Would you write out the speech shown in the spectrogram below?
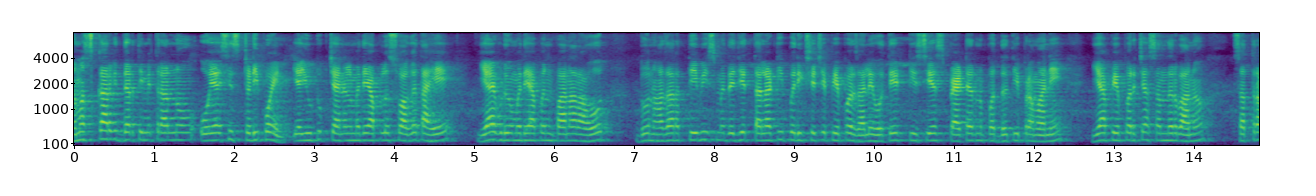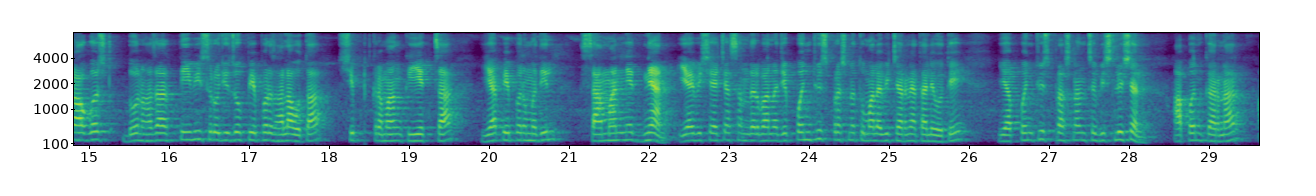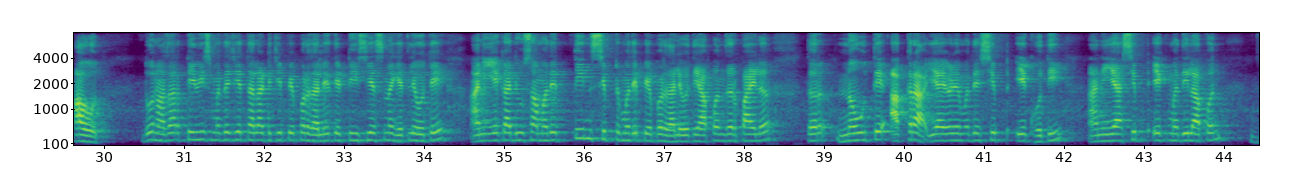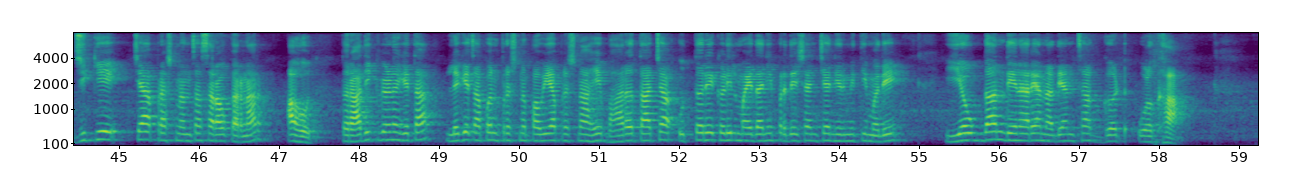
नमस्कार विद्यार्थी मित्रांनो O S C study point या यूट्यूब चॅनलमध्ये आपलं स्वागत आहे. या व्हिडिओमध्ये आपण पाहणार आहोत दोन हजार तेवीसमध्ये जे तलाठी परीक्षेचे पेपर झाले होते टी सी एस पॅटर्न पद्धतीप्रमाणे. या पेपरच्या संदर्भानं सतरा ऑगस्ट दोन हजार तेवीस रोजी जो पेपर झाला होता शिफ्ट क्रमांक एकचा या पेपरमधील सामान्य ज्ञान या विषयाच्या संदर्भानं जे पंचवीस प्रश्न तुम्हाला विचारण्यात आले होते या पंचवीस प्रश्नांचं विश्लेषण आपण करणार आहोत. दोन हजार तेवीसमध्ये जे तलाठीचे पेपर झाले ते टी सी एसनं घेतले होते आणि एका दिवसामध्ये तीन शिफ्टमध्ये पेपर झाले होते. आपण जर पाहिलं तर नऊ ते अकरा या वेळेमध्ये शिफ्ट एक होती आणि या शिफ्ट एकमधील आपण जी केच्या प्रश्नांचा सराव करणार आहोत. तर अधिक वेळ न घेता लगेच आपण प्रश्न पाहूया. प्रश्न आहे भारताच्या उत्तरेकडील मैदानी प्रदेशांच्या निर्मितीमध्ये योगदान देणाऱ्या नद्यांचा गट ओळखा.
